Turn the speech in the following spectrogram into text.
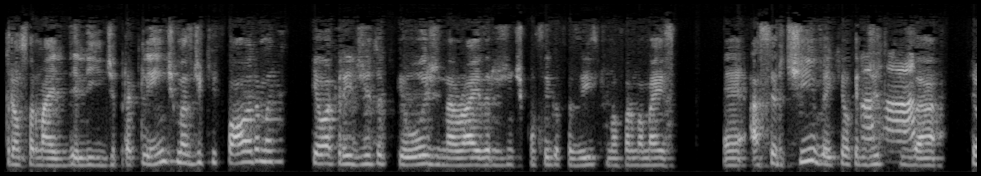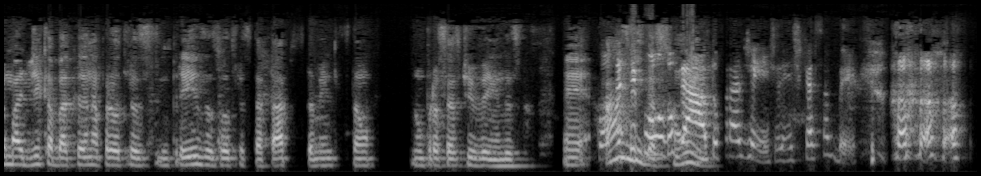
transformar ele de lead para cliente, mas de que forma que eu acredito que hoje na Rider a gente consiga fazer isso de uma forma mais é, assertiva e que eu acredito uhum. que vai ser uma dica bacana para outras empresas, outras startups também que estão no processo de vendas. É, Conta esse ligações, pulo do gato pra gente, a gente quer saber.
